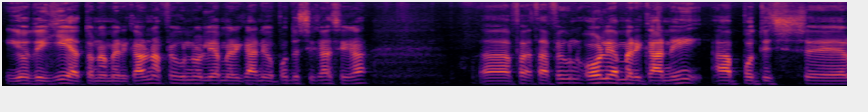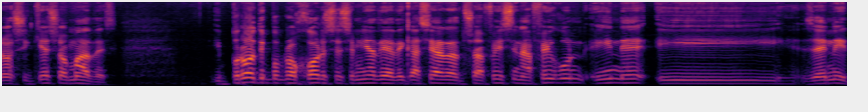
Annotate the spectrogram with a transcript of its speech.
η οδηγία των Αμερικανών να φύγουν όλοι οι Αμερικανοί. Οπότε σιγά σιγά α, θα θα φύγουν όλοι οι Αμερικανοί από τις ε, ρωσικές ομάδες. Η πρώτη που προχώρησε σε μια διαδικασία να τους αφήσει να φύγουν είναι η Zenit.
